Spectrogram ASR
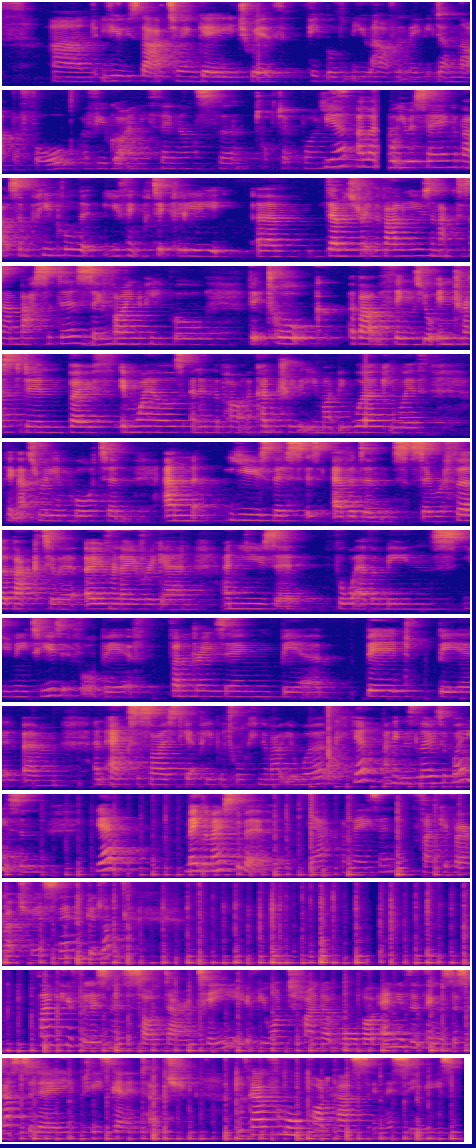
and use that to engage with people you haven't maybe done that before. Have you got anything else that top tip? Yeah, I like what you were saying about some people that you think particularly um, demonstrate the values and act as ambassadors. Mm-hmm. So find people that talk about the things you're interested in, both in Wales and in the partner country that you might be working with. I think that's really important. And use this as evidence. So refer back to it over and over again and use it for whatever means you need to use it for, be it fundraising, be it a bid, be it um, an exercise to get people talking about your work. Yeah, I think there's loads of ways, and yeah, make the most of it. Yeah, amazing. Thank you very much for listening, and good luck. For listening to Solidari-Tea. If you want to find out more about any of the things discussed today, please get in touch. Look out for more podcasts in this series.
